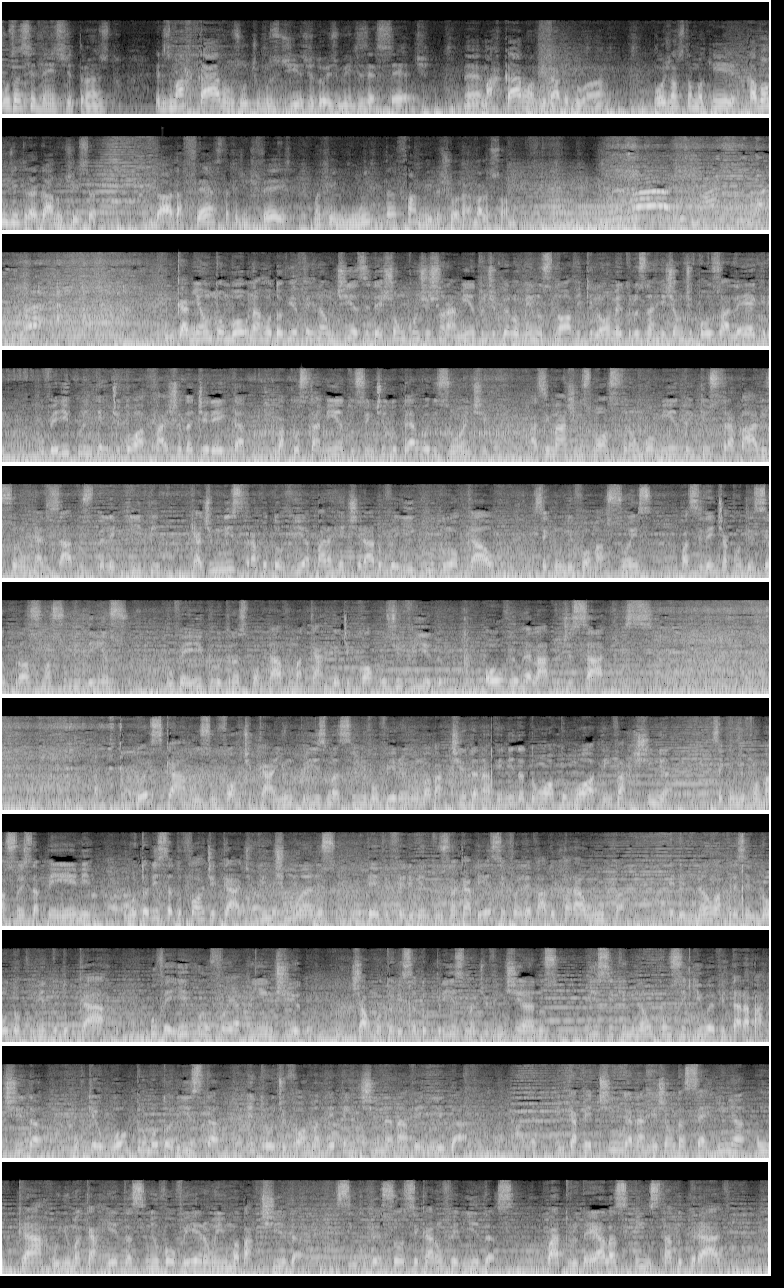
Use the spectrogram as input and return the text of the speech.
os acidentes de trânsito. Eles marcaram os últimos dias de 2017, né? marcaram a virada do ano. Hoje nós estamos aqui, acabamos de entregar a notícia da, da festa que a gente fez, mas tem muita família chorando, olha só. Um caminhão tombou na rodovia Fernão Dias e deixou um congestionamento de pelo menos 9 quilômetros na região de Pouso Alegre. O veículo interditou a faixa da direita do acostamento sentido Belo Horizonte. As imagens mostram o momento em que os trabalhos foram realizados pela equipe que administra a rodovia para retirar o veículo do local. Segundo informações, o acidente aconteceu próximo a Sumidenso. O veículo transportava uma carga de copos de vidro. Houve o relato de saques. Dois carros, um Ford Ka e um Prisma, se envolveram em uma batida na Avenida Dom Otto Mota, em Varginha. Segundo informações da PM, o motorista do Ford Ka, de 21 anos, teve ferimentos na cabeça e foi levado para a UPA. Ele não apresentou o documento do carro. O veículo foi apreendido. Já o motorista do Prisma, de 20 anos, disse que não conseguiu evitar a batida porque o outro motorista entrou de forma repentina na avenida. Em Capetinga, na região da Serrinha, um carro e uma carreta se envolveram em uma batida. Cinco pessoas ficaram feridas, quatro delas em estado grave.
